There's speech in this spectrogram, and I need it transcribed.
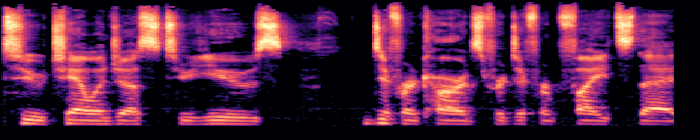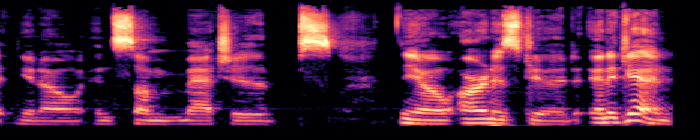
to challenge us to use different cards for different fights that you know in some matchups you know aren't as good. And again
